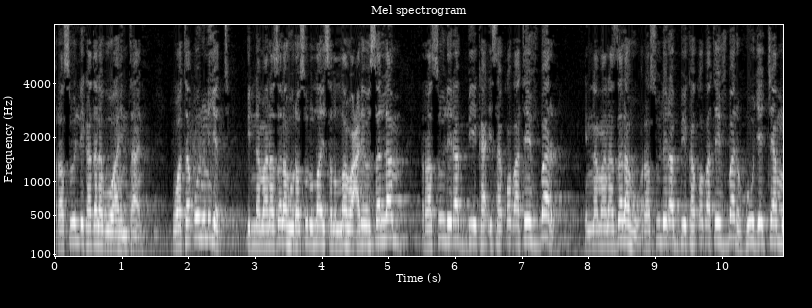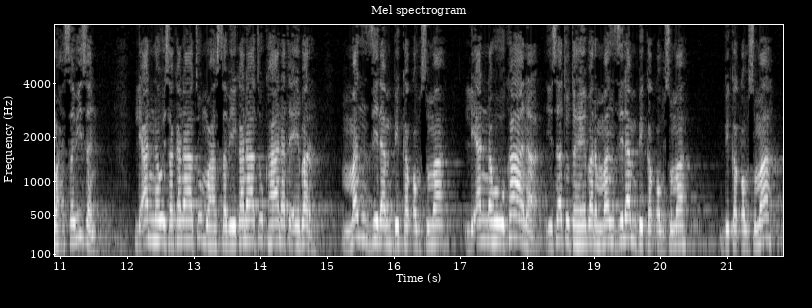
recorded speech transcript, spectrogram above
rasuulli ka dalagu waa hin taane وتقول نجت إنما نزله رسول الله صلى الله عليه وسلم رسول ربي كإسا قبأتيف بر إنما نزله رسول ربي كقبأتيف بر هو جتشا محسبيسا kanaatu muhassabii kanaatu kaana ta'e bar manzilan bikka qobsuma li'annahu kaana isatu tahee bar manzilan bikka qobsuma bikka qobsuma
